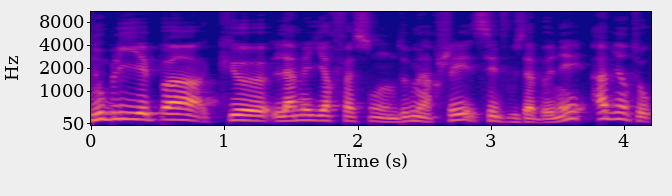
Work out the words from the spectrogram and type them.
N'oubliez pas que la meilleure façon de marcher, c'est de vous abonner. À bientôt.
